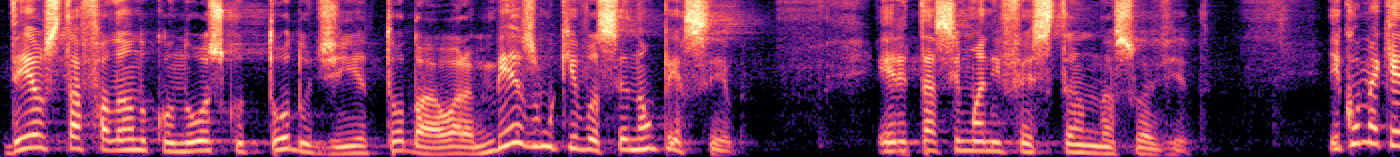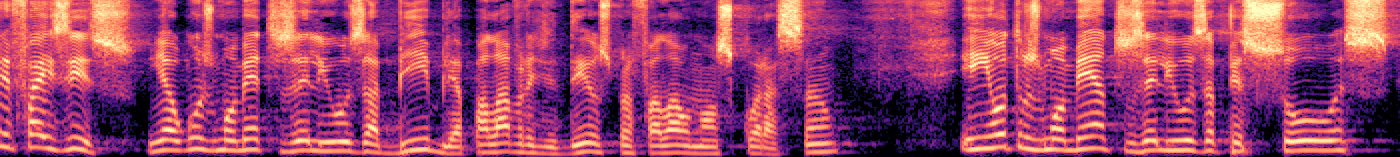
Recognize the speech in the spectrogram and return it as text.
Deus está falando conosco todo dia, toda hora, mesmo que você não perceba. Ele está se manifestando na sua vida. E como é que ele faz isso? Em alguns momentos ele usa a Bíblia, a palavra de Deus, para falar ao nosso coração. E em outros momentos ele usa pessoas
